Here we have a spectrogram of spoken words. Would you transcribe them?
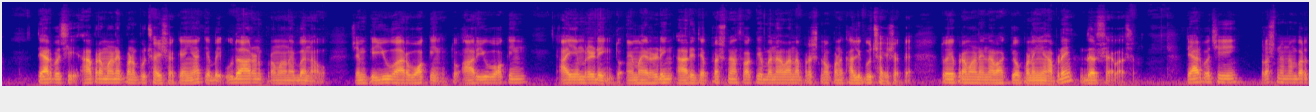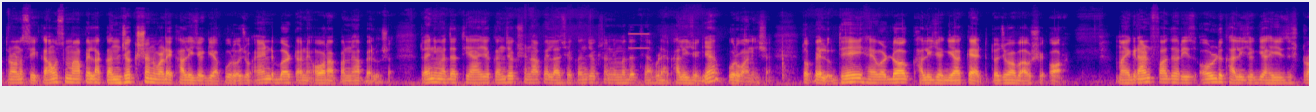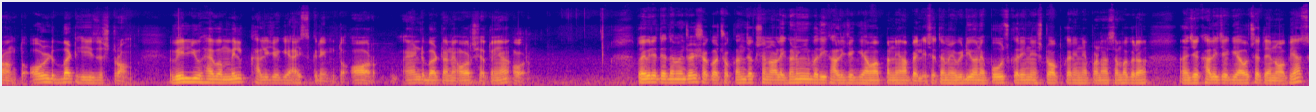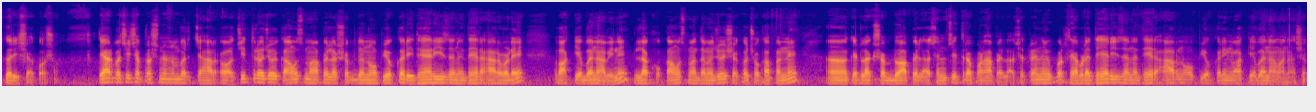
ત્યાર પછી આ પ્રમાણે પણ પૂછાઈ શકે અહીંયા કે ભાઈ ઉદાહરણ પ્રમાણે બનાવો. જેમ કે યુ આર વોકિંગ તો are you walking I am reading તો એમ આઈ રીડિંગ આ રીતે પ્રશ્નાર્થ વાક્ય બનાવવાના પ્રશ્નો પણ ખાલી પૂછાઈ શકે. તો એ પ્રમાણેના વાક્યો પણ અહીંયા આપણે દર્શાવ્યા છે. ત્યાર પછી પ્રશ્ન નંબર ત્રણ સી કાઉન્સમાં આપેલા કંજક્શન વડે ખાલી જગ્યા પૂરો. જો એન્ડ બટ અને ઓર આપણને આપેલું છે. તો એની મદદથી આ જે કંજક્શન આપેલા છે કંજક્શનની મદદથી આપણે ખાલી જગ્યા પૂરવાની છે. તો પહેલું ધે હેવ અ ડોગ ખાલી જગ્યા કેટ તો જવાબ આવશે or my grandfather is old ખાલી જગ્યા હી ઇઝ સ્ટ્રોંગ તો old but he is strong will you have a milk ખાલી જગ્યા આઈસ્ક્રીમ તો ઓર એન્ડ બટ અને ઓર છે તો અહીંયા ઓર તો એવી રીતે તમે જોઈ શકો છો કન્જક્શનવાળી ઘણી બધી ખાલી જગ્યાઓ આપણને આપેલી છે. તમે વિડીયોને પોઝ કરીને સ્ટોપ કરીને પણ આ સમગ્ર જે ખાલી જગ્યાઓ છે તેનો અભ્યાસ કરી શકો છો. ત્યાર પછી છે પ્રશ્ન નંબર ચાર. અ, ચિત્ર જોઈ કાઉન્સમાં આપેલા શબ્દનો ઉપયોગ કરી ધેર ઇઝ અને ધેર આર વડે વાક્ય બનાવીને લખો. કાઉન્સમાં તમે જોઈ શકો છો કે આપણને કેટલાક શબ્દો આપેલા છે અને ચિત્ર પણ આપેલા છે. તો એની ઉપરથી આપણે ધેર ઇઝ અને ધેર આરનો ઉપયોગ કરીને વાક્ય બનાવવાના છે.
